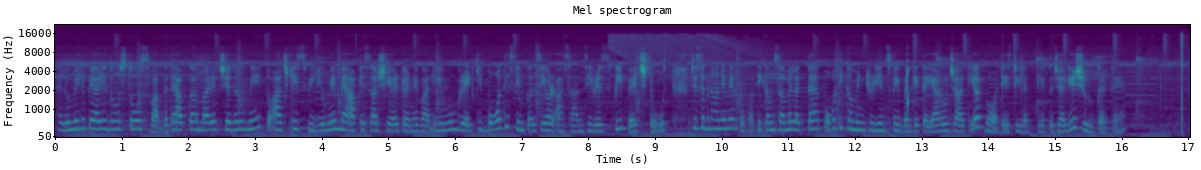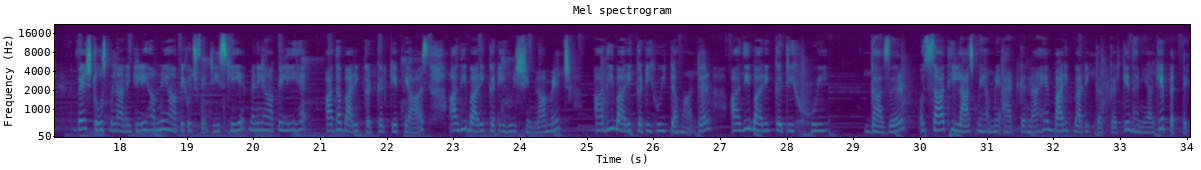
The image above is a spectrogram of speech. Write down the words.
Hello मेरे प्यारे दोस्तों, स्वागत है आपका हमारे चैनल में। तो आज की इस वीडियो में मैं आपके साथ शेयर करने वाली हूँ ब्रेड की बहुत ही सिंपल सी और आसान सी रेसिपी वेज टोस्ट जिसे बनाने में बहुत ही कम समय लगता है, बहुत ही कम इंग्रेडिएंट्स में बन के तैयार हो जाती है और बहुत टेस्टी लगती है। तो चलिए शुरू करते हैं। वेज टोस्ट बनाने के लिए हमने यहाँ पे कुछ वेजीज ली है। मैंने यहाँ पे ली है आधा बारीक कट करके प्याज, आधी बारीक कटी हुई शिमला मिर्च, आधी बारीक कटी हुई टमाटर, आधी बारीक कटी हुई गाजर और साथ ही लास्ट में हमने ऐड करना है बारीक बारीक कट करके धनिया के पत्ते।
